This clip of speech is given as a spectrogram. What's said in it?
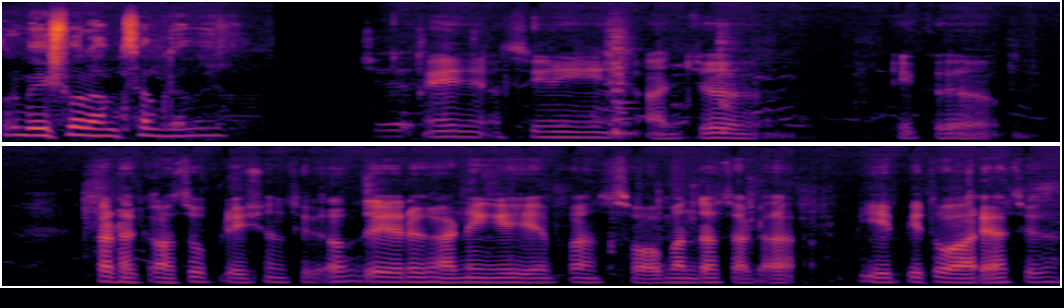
ਪਰਮੇਸ਼ਵਰ ਅੰਗ ਸੰਗ ਰਹੇ ਇਹ ਅਸੀਂ ਅੱਜ ਇੱਕ ਸਾਡਾ ਕਾਸ ਆਪਰੇਸ਼ਨ ਸੀਗਾ। ਉਹਦੇ ਰਿਗਾਰਡਿੰਗ ਇਹ ਆਪਾਂ 100 ਬੰਦਾ ਸਾਡਾ ਪੀਏਪੀ ਤੋਂ ਆ ਰਿਹਾ ਸੀਗਾ।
